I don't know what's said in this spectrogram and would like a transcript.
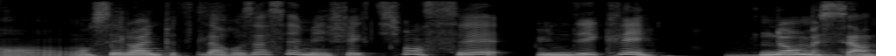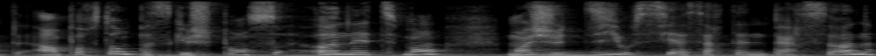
on, on s'éloigne peut-être de la rosacée, mais effectivement c'est une des clés. Non, mais c'est important parce que je pense honnêtement, moi je dis aussi à certaines personnes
